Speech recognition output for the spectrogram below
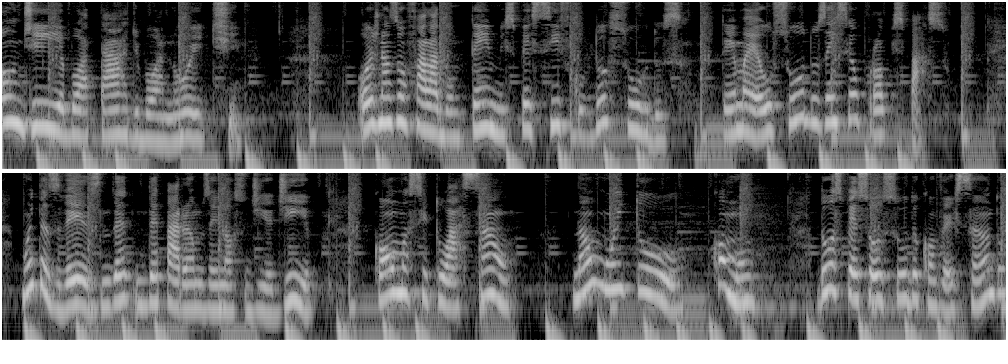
Bom dia, boa tarde, boa noite. Hoje nós vamos falar de um tema específico dos surdos. O tema é os surdos em seu próprio espaço. Muitas vezes nos deparamos em nosso dia a dia com uma situação não muito comum. Duas pessoas surdas conversando,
